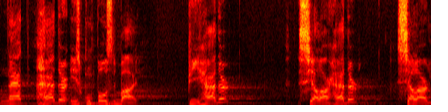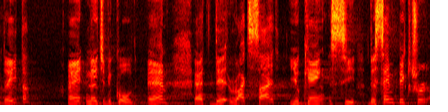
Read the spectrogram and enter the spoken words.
.NET header is composed by P header, CLR header, CLR data, and native code. And at the right side, you can see the same picture,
